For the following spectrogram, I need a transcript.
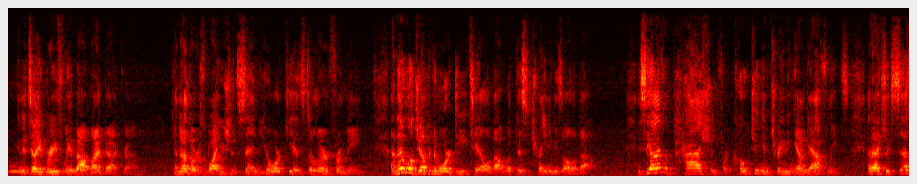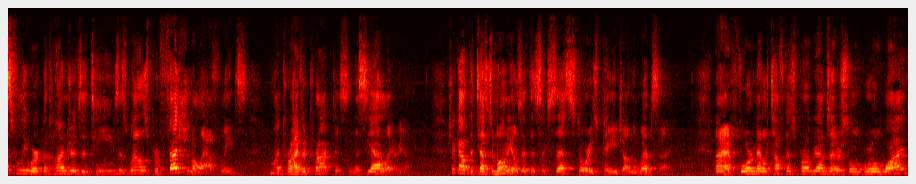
I'm going to tell you briefly about my background. In other words, why you should send your kids to learn from me. And then we'll jump into more detail about what this training is all about. You see, I have a passion for coaching and training young athletes, and I've successfully worked with hundreds of teams as well as professional athletes in my private practice in the Seattle area. Check out the testimonials at the Success Stories page on the website. I have four mental toughness programs that are sold worldwide,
